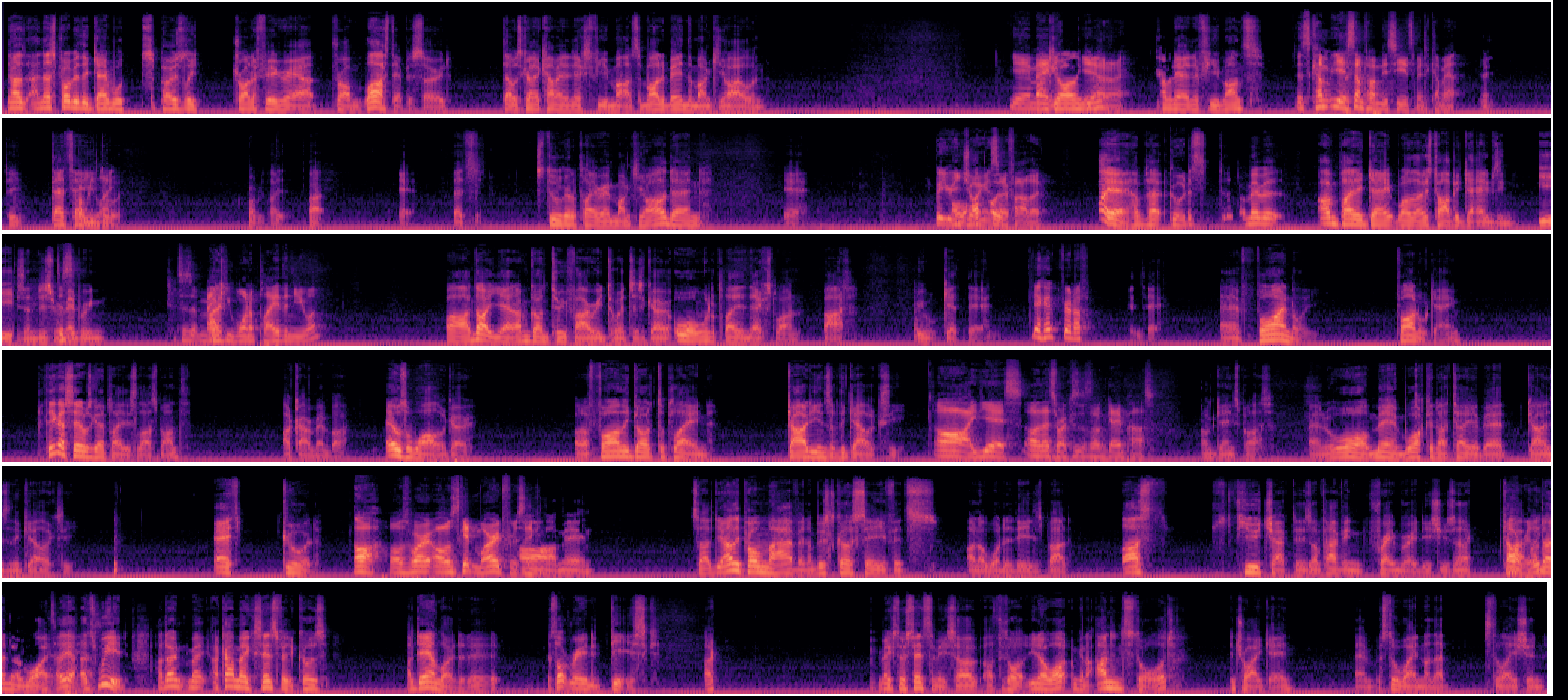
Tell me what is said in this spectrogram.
No, and that's probably the game we'll supposedly try to figure out from last episode that was going to come in the next few months. It might have been the Monkey Island Yeah, maybe. Island yeah, I game? don't know. coming out in a few months. It's come yeah, sometime this year it's meant to come out. Yeah. See, that's how Probably you do it. Probably late, but yeah, that's still going to play around Monkey Island, and yeah. But you're I'll- enjoying I'll it so far though. Oh yeah, I'm so, Good. It's, I remember I haven't played a game, one of those type of games in years. I'm just Does it- remembering. Does it make I- you want to play the new one? Uh, not yet. I haven't gone too far into it to go. Oh, I want to play the next one, but we will get there. Yeah, okay, fair enough. Get there. And finally, final game. I think I said I was going to play this last month. I can't remember. It was a while ago. But I finally got to playing Guardians of the Galaxy Oh yes. Oh, that's right, because it's on Game Pass. on Games Pass. And oh man, what can I tell you about Guardians of the Galaxy? It's good. Oh, I was worried. I was getting worried for a second. Oh man. So the only problem I have, and I'm just gonna see if it's I don't know what it is, but last few chapters I'm having frame rate issues. I can't. Oh, really? I don't know why. That's Oh, yeah, it's weird. I don't make. I can't make sense of it because I downloaded it. It's not reading a disc. It makes no sense to me. So I thought, you know what? I'm gonna uninstall it and try again. And we're still waiting on that installation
